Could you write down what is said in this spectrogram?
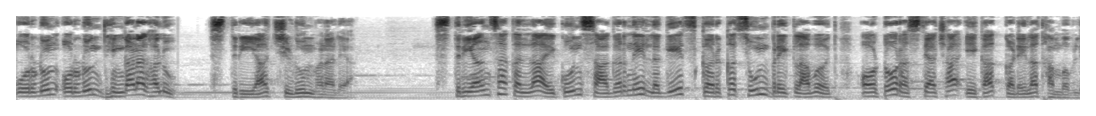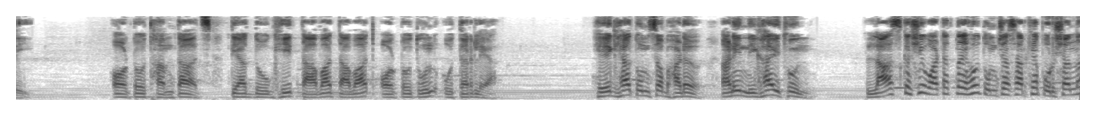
ओरडून ओरडून धिंगाणा घालू स्त्रिया चिडून म्हणाल्या. स्त्रियांचा कल्ला ऐकून सागरने लगेच कर्कचून ब्रेक लावत ऑटो रस्त्याच्या एका कडेला थांबवली. ऑटो थांबताच त्या दोघी तावा तावात ऑटोतून उतरल्या. हे घ्या तुमचं भाडं आणि निघा इथून. लाज कशी वाटत नाही हो तुमच्यासारख्या पुरुषांना?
